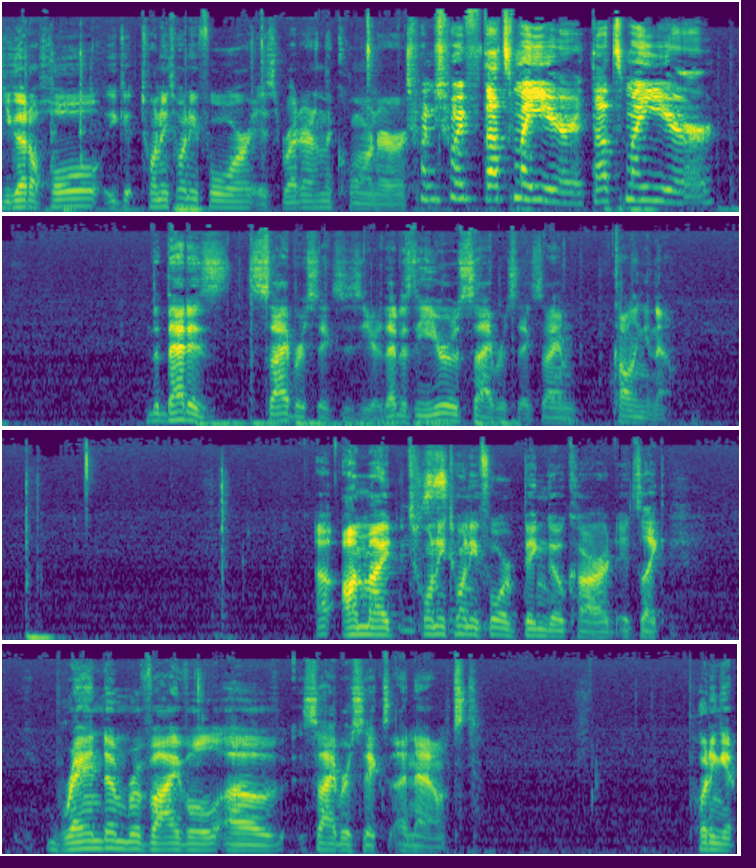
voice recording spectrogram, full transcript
You got a whole. You get 2024 is right around the corner. 2020. That's my year. That's my year. Th- That is Cyber Six's year. That is the year of Cyber Six. I am calling it now. Uh, on my just 2024 bingo card, it's like random revival of Cyber Six announced. Putting it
